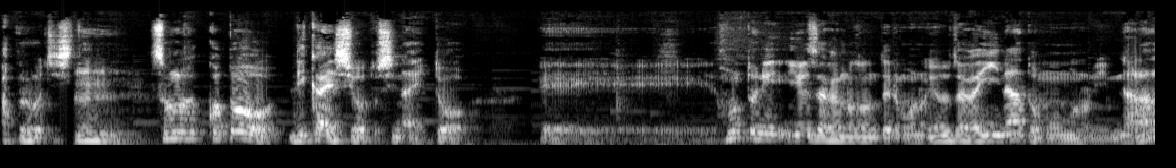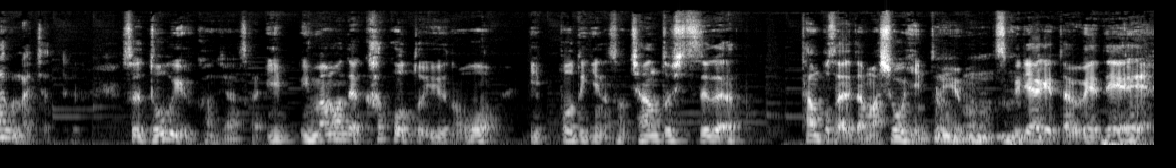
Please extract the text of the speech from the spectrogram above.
アプローチして、うん。そのことを理解しようとしないと、えー本当にユーザーが望んでるもの、ユーザーがいいなと思うものにならなくなっちゃってる。それどういう感じなんですか？い今までは過去というのを一方的な、そのちゃんと質が担保されたまあ商品というものを作り上げた上で、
